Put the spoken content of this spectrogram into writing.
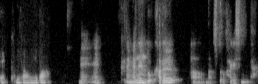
네, 감사합니다. 네, 그러면 은 녹화를 어, 마치도록 하겠습니다.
